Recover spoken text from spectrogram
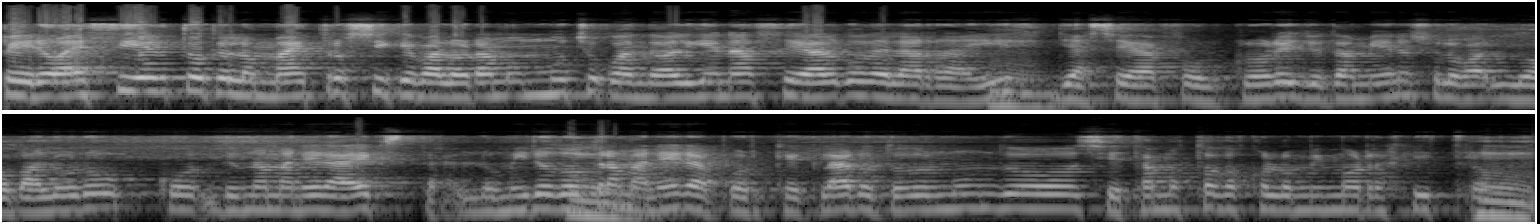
Pero es cierto que los maestros sí que valoramos mucho cuando alguien hace algo de la raíz, Mm. ya sea folclore, yo también eso lo, lo valoro con- de una manera extra, lo miro de otra Mm. manera, porque claro, todo el mundo, si estamos todos con los mismos registros, Mm.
